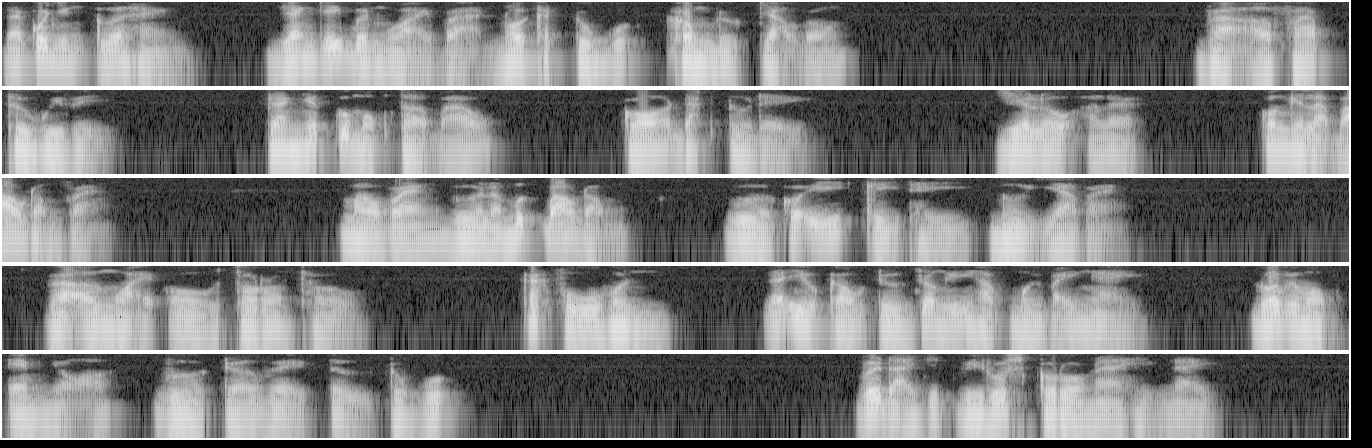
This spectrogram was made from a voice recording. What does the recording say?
đã có những cửa hàng dán giấy bên ngoài và nói khách Trung Quốc không được chào đón. Và ở Pháp, thưa quý vị, trang nhất của một tờ báo có đặt tựa đề Yellow Alert, có nghĩa là báo động vàng. Màu vàng vừa là mức báo động, vừa có ý kỳ thị người da vàng. Và ở ngoại ô Toronto, các phụ huynh đã yêu cầu trường cho nghỉ học 17 ngày đối với một em nhỏ vừa trở về từ Trung Quốc. Với đại dịch virus corona hiện nay,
